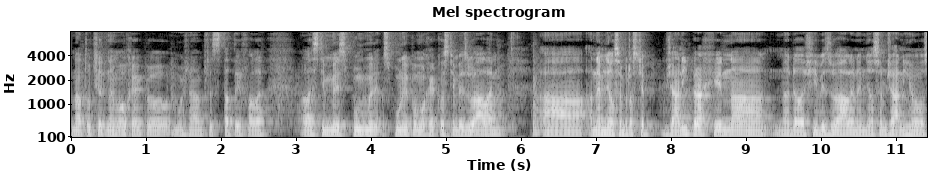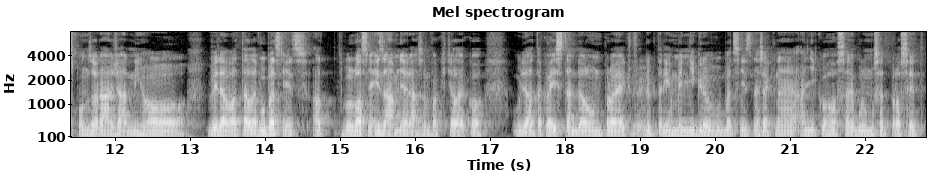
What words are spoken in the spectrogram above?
natočit nemohl, jako možná přes stativ, ale, ale s tím mi Spoony pomohl jako s tím vizuálem. A, a neměl jsem prostě žádný prachy na, na další vizuály, neměl jsem žádného sponzora, žádného vydavatele, vůbec nic. A to byl vlastně i záměr, já jsem fakt chtěl jako udělat takový standalone projekt, mm. do kterého mi nikdo vůbec nic neřekne a nikoho se nebudu muset prosit,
